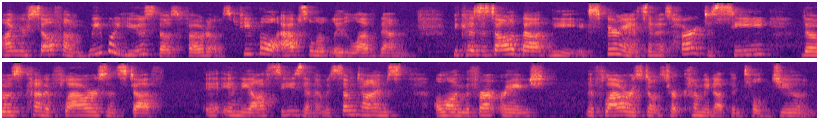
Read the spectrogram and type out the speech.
on your cell phone. We will use those photos. People absolutely love them because it's all about the experience and it's hard to see those kind of flowers and stuff in the off season. I mean, sometimes along the front range, the flowers don't start coming up until June.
